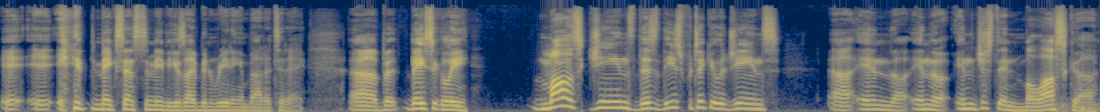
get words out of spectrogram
It, it, it makes sense to me because I've been reading about it today. Uh, but basically, mollusk genes, this these particular genes uh, in the in the in just in mollusca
